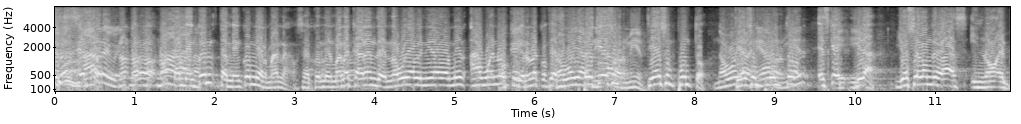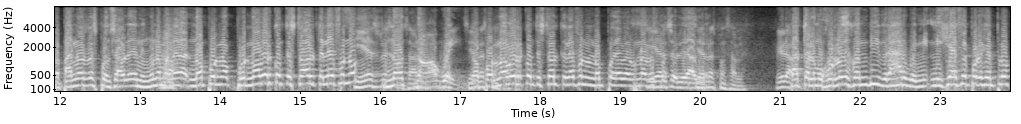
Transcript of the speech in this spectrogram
eso es cierto. madre, güey. No, no, Pero- no, no, también, no. Con, también con mi hermana, o sea, con mi hermana Karen de no voy a venir a dormir. Ah, bueno, Ok, tuvieron la confianza. no voy a Pero venir tienes a un- dormir. Tienes un punto. No voy a venir a un punto. dormir Es que, mira, yo sé dónde vas y no, el papá no es responsable de ninguna manera, no por no por no haber contestado el teléfono. Sí es no, responsable. no, güey, Sí no por no haber contestado el teléfono no puede haber una Sí es- responsabilidad. sí es güey. responsable. Mira. A lo mejor lo dejó en vibrar, güey. Mi, mi jefe, por ejemplo,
